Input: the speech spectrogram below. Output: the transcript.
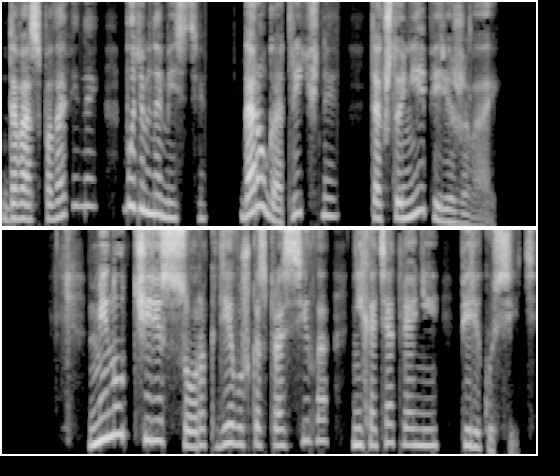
два с половиной будем на месте. Дорога отличная, так что не переживай. Минут через сорок девушка спросила, не хотят ли они перекусить.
